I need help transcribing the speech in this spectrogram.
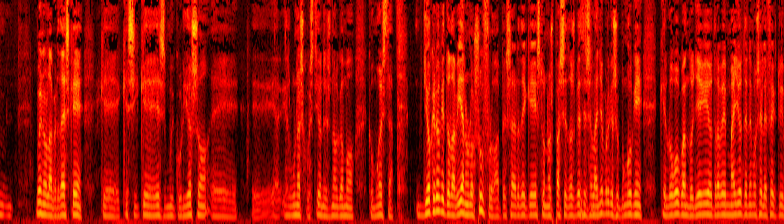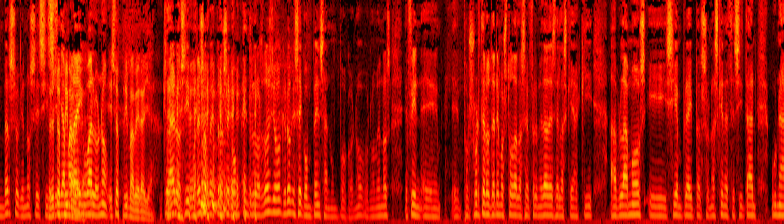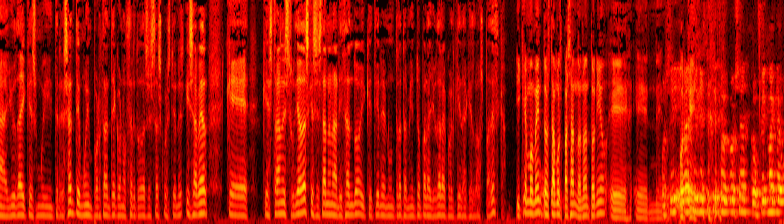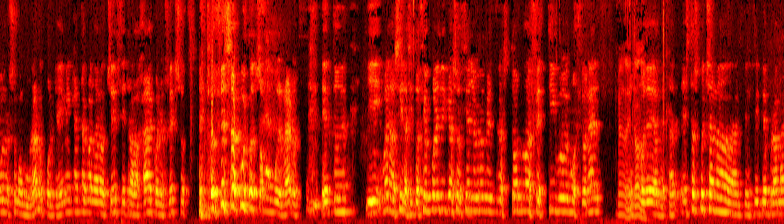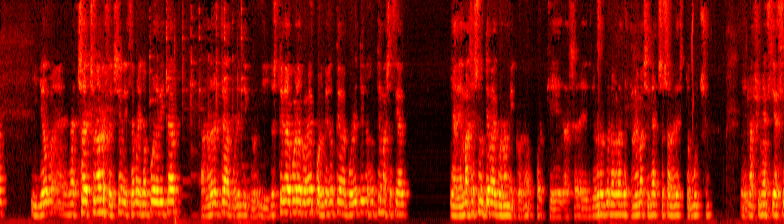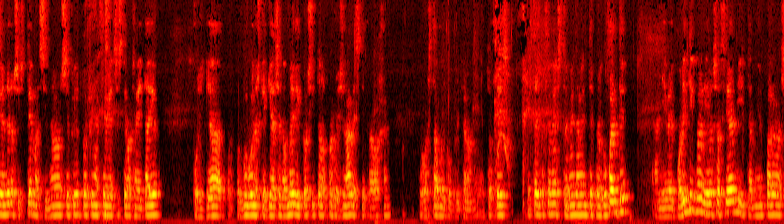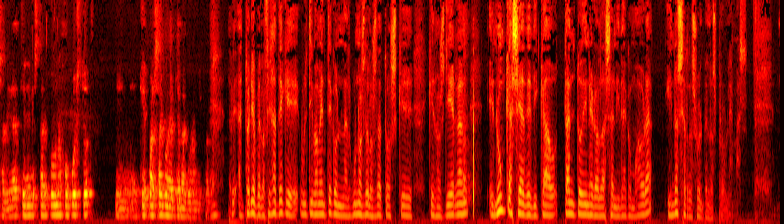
bueno, la verdad es que, que, sí que es muy curioso. Eh, algunas cuestiones no como, como esta yo creo que todavía no lo sufro, a pesar de que esto nos pase dos veces al año, porque supongo que, que luego cuando llegue otra vez mayo tenemos el efecto inverso, que no sé si se llamará igual o no. Eso es primavera ya. Claro, sí, por eso, pero entre los dos yo creo que se compensan un poco, ¿no? Por lo menos, en fin, eh, eh, por suerte no tenemos todas las enfermedades de las que aquí hablamos y siempre hay personas que necesitan una ayuda y que es muy interesante, muy importante conocer todas estas cuestiones y saber que, que están estudiadas, que se están analizando y que tienen un tratamiento para ayudar a cualquiera que los padezca. ¿Y qué momento estamos pasando, no, Antonio? Eh, pues sí, iba a decir que este tipo de cosas confirma que algunos somos muy raros, porque a mí me encanta cuando anochece trabajar con el flexo, entonces algunos somos muy raros. Entonces, y bueno, sí, la situación política social, yo creo que el trastorno afectivo, emocional, nos puede afectar. Está escuchando al principio del programa y yo, eh, Nacho ha hecho una reflexión y dice, hombre, no puedo evitar hablar del tema político. Y yo estoy de acuerdo con él porque es un tema político, es un tema social y además es un tema económico, ¿no? Porque eh, yo creo que uno de los grandes problemas, y Nacho sabe de esto mucho, es la financiación de los sistemas. Si no se puede financiar el sistema sanitario, pues ya, por muy buenos que quieran ser los médicos y todos los profesionales que trabajan, pues está muy complicado. Entonces, esta situación es tremendamente preocupante a nivel político, a nivel social y también para la sanidad tiene que estar con un ojo puesto en qué pasa con el tema económico. Antonio, pero fíjate que últimamente con algunos de los datos que, que nos llegan, eh, nunca se ha dedicado tanto dinero a la sanidad como ahora y no se resuelven los problemas.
